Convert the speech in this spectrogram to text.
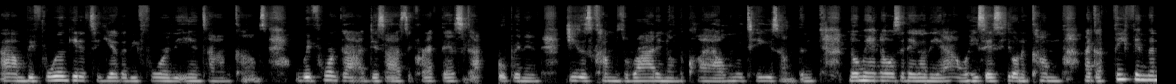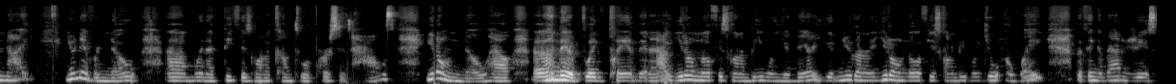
um, before we'll get it together before the end time comes, before God decides to crack that sky open and Jesus comes riding on the cloud. Let me tell you something. No man knows the day or the hour. He says he's going to come like a thief in the night. You never know um, when a thief is going to come to a person's house. You don't know how uh, they're like playing that out. You don't know if it's going to be when you're there. You, you're gonna. You don't know if it's going to be when you're away. The thing about it is,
